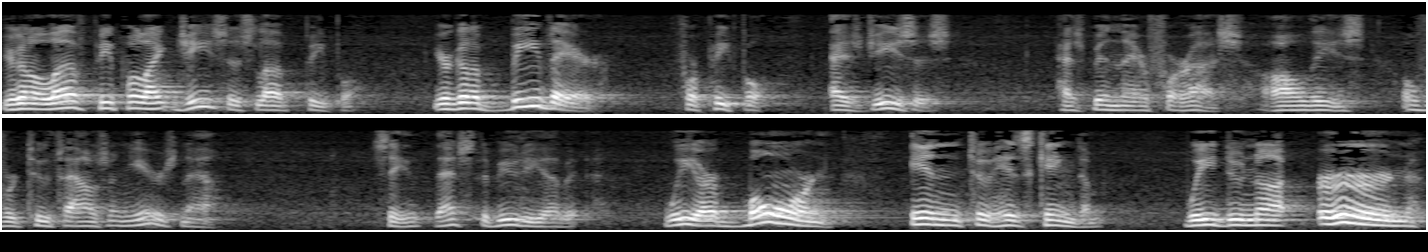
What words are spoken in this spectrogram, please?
You're going to love people like Jesus loved people. You're going to be there for people as Jesus has been there for us all these over 2,000 years now. See, that's the beauty of it. We are born into His kingdom. We do not earn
